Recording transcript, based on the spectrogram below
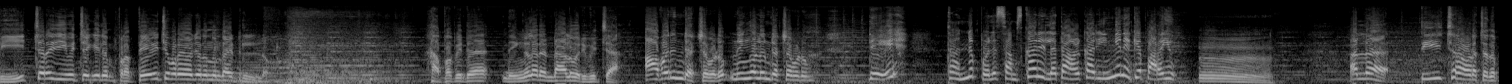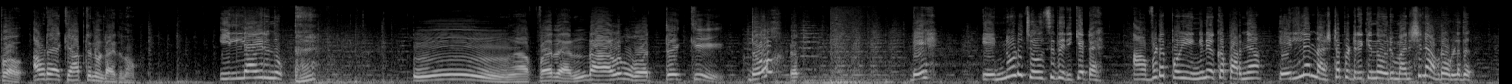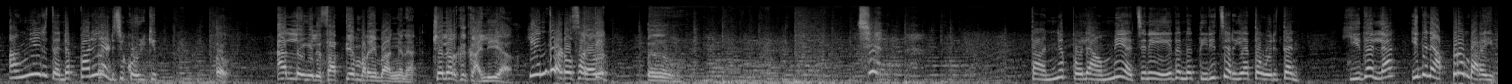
ടീച്ചർ ജീവിച്ചെങ്കിലും പ്രത്യേകിച്ച് പ്രയോജനമൊന്നും ഉണ്ടായിട്ടില്ലല്ലോ. അപ്പൊ പിന്നെ നിങ്ങൾ രണ്ടാളും ഒരുമിച്ച അവരും രക്ഷപ്പെടും നിങ്ങളും രക്ഷപ്പെടും. ദേ തന്നെ പോലെ സംസ്കാരം ഇല്ലാത്ത ആൾക്കാർ ഇങ്ങനെയൊക്കെ പറയൂ. അല്ല ടീച്ചർ അവിടെ ചെന്നപ്പോ അവിടെ ആ ക്യാപ്റ്റൻ ഉണ്ടായിരുന്നോ? ഇല്ലായിരുന്നു. അപ്പൊ രണ്ടാളും ഒറ്റയ്ക്ക്. എന്നോട് ചോദിച്ചതിരിക്കട്ടെ. അവിടെ പോയി ഇങ്ങനെയൊക്കെ പറഞ്ഞ എല്ലാം നഷ്ടപ്പെട്ടിരിക്കുന്ന ഒരു മനുഷ്യനാ അവിടെ ഉള്ളത്. അങ്ങേര് തന്റെ പല്ലടിച്ച് കൊഴിക്കും. അല്ലെങ്കിൽ സത്യം പറയുമ്പോ അങ്ങനെ. ചിലർക്ക് കലിയ. എന്താടോ സത്യം! തന്നെ പോലെ അമ്മയും അച്ഛനെ ഏതെന്ന് തിരിച്ചറിയാത്ത ഒരുത്തൻ ഇതല്ല ഇതിനപ്പുറം പറയും.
